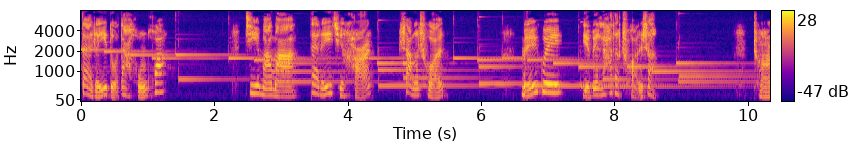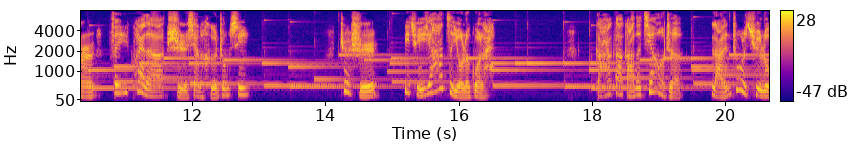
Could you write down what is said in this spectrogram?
带着一朵大红花。鸡妈妈带着一群孩儿上了船，玫瑰也被拉到船上。船儿飞快地驶向了河中心。这时。一群鸭子游了过来，嘎嘎嘎地叫着，拦住了去路。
